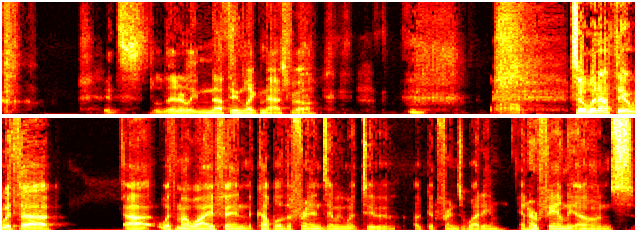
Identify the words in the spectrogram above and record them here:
it's literally nothing like Nashville. wow. So went out there with uh uh with my wife and a couple of the friends and we went to a good friend's wedding and her family owns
